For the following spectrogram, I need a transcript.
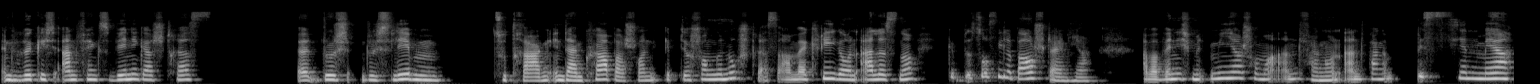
Wenn du wirklich anfängst, weniger Stress äh, durch, durchs Leben zu tragen, in deinem Körper schon, gibt dir schon genug Stress. haben wir Kriege und alles, ne? Gibt es so viele Baustellen hier. Aber wenn ich mit mir schon mal anfange und anfange, ein bisschen mehr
